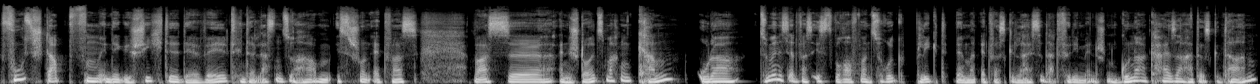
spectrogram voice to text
Fußstapfen in der Geschichte der Welt hinterlassen zu haben, ist schon etwas, was äh, einen stolz machen kann oder zumindest etwas ist, worauf man zurückblickt, wenn man etwas geleistet hat für die Menschen. Gunnar Kaiser hat es getan.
